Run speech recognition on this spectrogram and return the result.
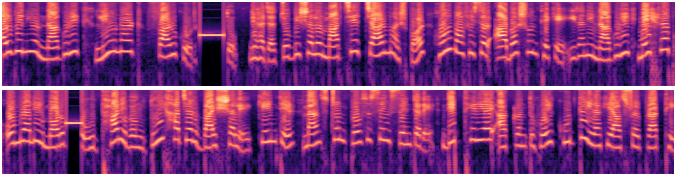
আলবেনীয় নাগরিক লিওনার্ড ফারুকুর দুই হাজার চব্বিশ সালের মার্চে চার মাস পর হোম অফিসের আবাসন থেকে ইরানি নাগরিক মেহরাব ওমরানির মরদ উদ্ধার এবং দুই হাজার বাইশ সালে কেন্টের ম্যানস্টন প্রসেসিং সেন্টারে ডিপথেরিয়ায় আক্রান্ত হয়ে কুর্দি ইরাকি আশ্রয় প্রার্থী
